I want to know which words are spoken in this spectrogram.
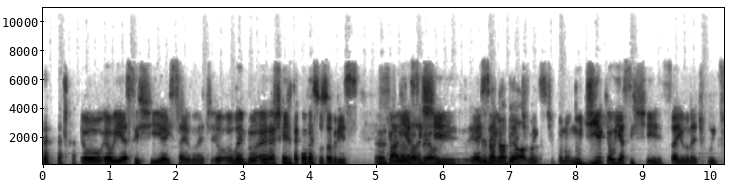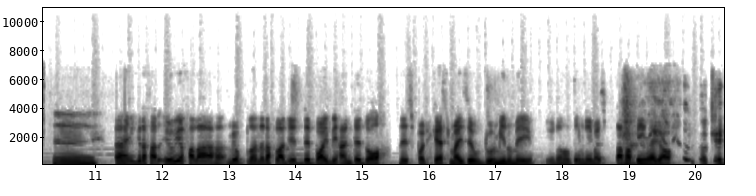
eu, eu ia assistir e saiu do Netflix. Eu, eu, lembro, eu acho que a gente até conversou sobre isso. É, que eu ia assistir e aí saiu do Netflix. Tipo, no, no, dia que eu ia assistir, saiu do Netflix. É... Ah, engraçado. Eu ia falar. Meu plano era falar de The Boy Behind the Door nesse podcast, mas eu dormi no meio e ainda não terminei, mas tava bem legal. ok.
